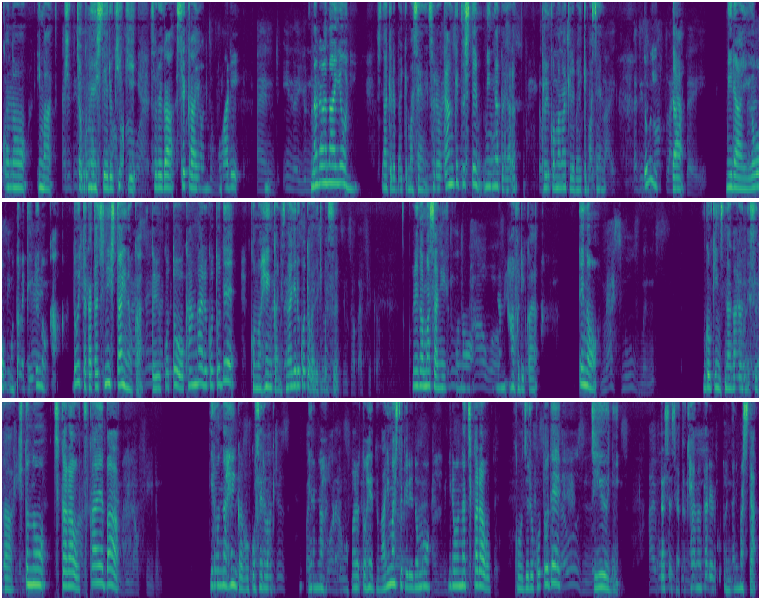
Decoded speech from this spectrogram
この今直面している危機、それが世界の終わりつながらないようにしなければいけません。それを団結してみんなとやら取り込まなければいけません。どういった未来を求めているのか、どういった形にしたいのかということを考えることで、この変化につなげることができます。これがまさにこの南アフリカでの動きにつながるんですが、人の力を使えば、いろんな変化が起こせるわけです。南アフリカでもアパルトヘイトがありましたけれども、いろんな力を講じることで、自由に私たちが解き放たれることになりました。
